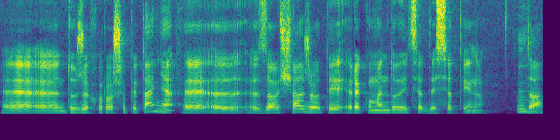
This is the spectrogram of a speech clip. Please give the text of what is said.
Е, е, Дуже хороше питання. Е, е, Заощаджувати рекомендується десятину. Да?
